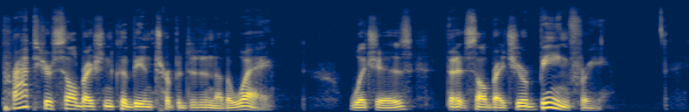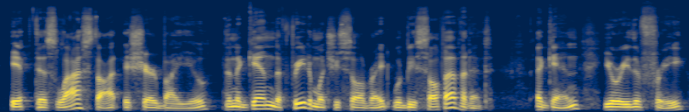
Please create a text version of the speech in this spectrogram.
Perhaps your celebration could be interpreted another way, which is that it celebrates your being free. If this last thought is shared by you, then again the freedom which you celebrate would be self evident. Again, you are either free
